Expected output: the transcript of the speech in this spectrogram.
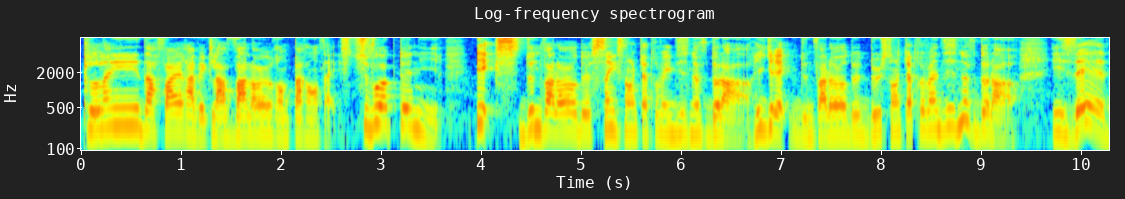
plein d'affaires avec la valeur entre parenthèses. Tu vas obtenir X d'une valeur de 599 dollars, Y d'une valeur de 299 dollars et Z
